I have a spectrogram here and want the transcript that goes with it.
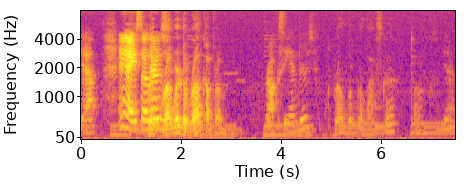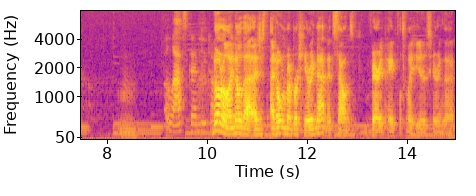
Yeah. Anyway, so Wait, there's Ru- where'd the Ruh come from? Roxxxy Andrews. Alaska talks. Yeah. Mm. Alaska and Detox. No, no, I know that. I just I don't remember hearing that, and it sounds very painful to my ears hearing that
